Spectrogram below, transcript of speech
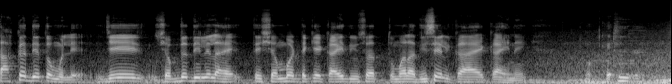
ताकद देतो मुले जे शब्द दिलेला आहे ते शंभर टक्के काही दिवसात तुम्हाला दिसेल काय काय नाही. ओके. ठीक आहे.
